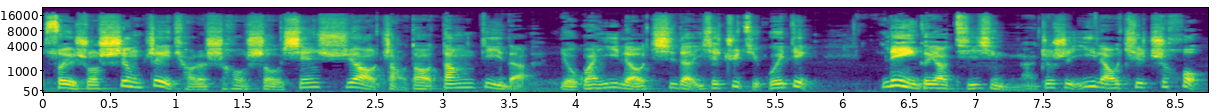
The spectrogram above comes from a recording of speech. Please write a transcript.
所以说适用这一条的时候，首先需要找到当地的有关医疗期的一些具体规定。另一个要提醒的呢，就是医疗期之后，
